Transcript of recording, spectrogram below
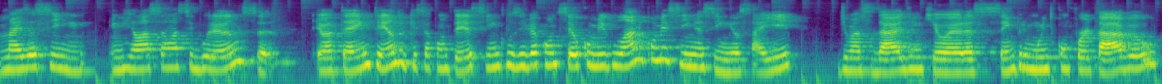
Mas, assim, em relação à segurança, eu até entendo que isso aconteça, inclusive aconteceu comigo lá no comecinho, assim, eu saí de uma cidade em que eu era sempre muito confortável,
